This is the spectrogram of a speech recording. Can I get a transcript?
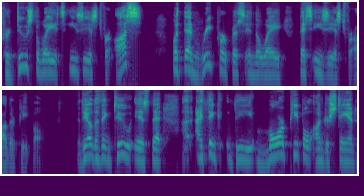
produce the way it's easiest for us, but then repurpose in the way that's easiest for other people. The other thing, too, is that I think the more people understand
